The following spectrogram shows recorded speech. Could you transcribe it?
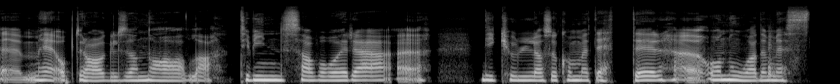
Uh, Med oppdragelse av Nala, tvinsa våre, uh, de kulla som kommet etter, og noe av det mest,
